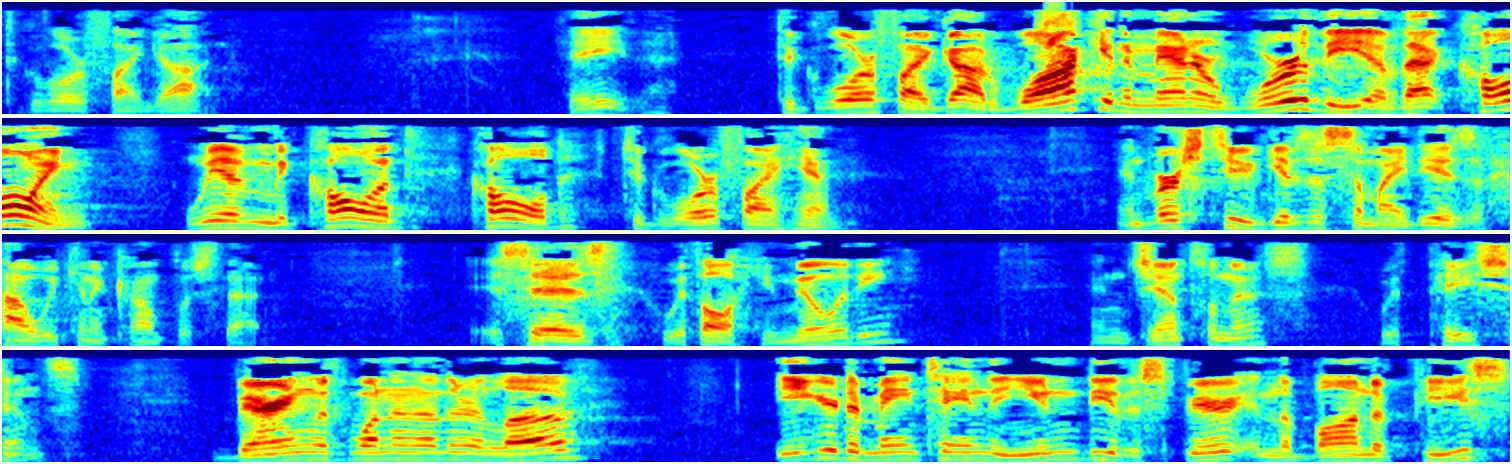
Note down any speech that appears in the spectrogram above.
To glorify God. Okay, to glorify God. Walk in a manner worthy of that calling. We have been called, called to glorify Him. And verse 2 gives us some ideas of how we can accomplish that. It says, with all humility and gentleness, with patience, bearing with one another in love, eager to maintain the unity of the Spirit in the bond of peace.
